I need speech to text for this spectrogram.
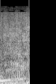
Yeah.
